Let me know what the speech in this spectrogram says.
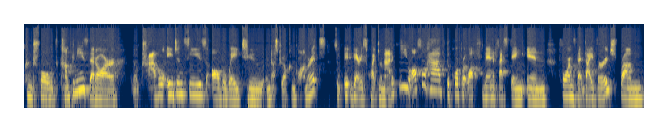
controlled companies that are you know, travel agencies all the way to industrial conglomerates. So it varies quite dramatically. You also have the corporate waqf manifesting in forms that diverge from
